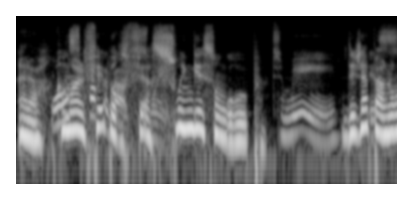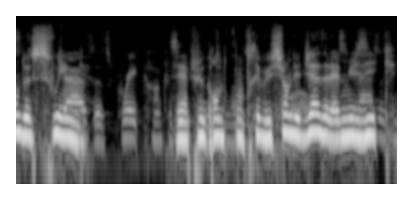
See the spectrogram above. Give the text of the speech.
Alors, comment elle fait pour faire swinger son groupe? Déjà, parlons de swing. C'est la plus grande contribution du jazz à la musique.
